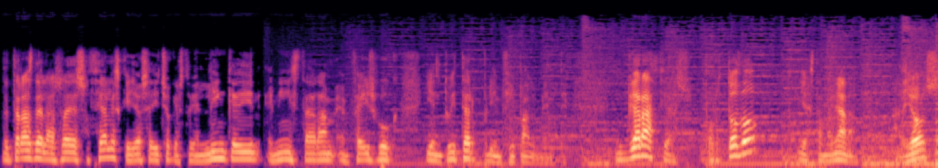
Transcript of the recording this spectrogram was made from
detrás de las redes sociales, que ya os he dicho que estoy en LinkedIn, en Instagram, en Facebook y en Twitter principalmente. Gracias por todo y hasta mañana. Adiós.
